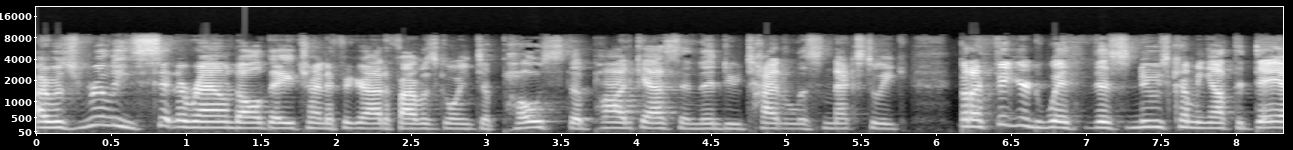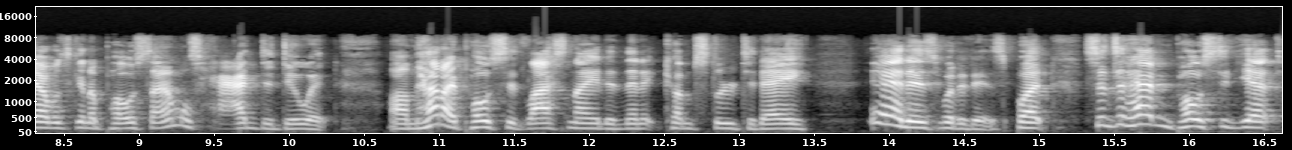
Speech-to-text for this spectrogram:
I was really sitting around all day trying to figure out if I was going to post the podcast and then do Titleist next week. But I figured with this news coming out the day I was going to post, I almost had to do it. Um, had I posted last night and then it comes through today, yeah, it is what it is. But since it hadn't posted yet,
